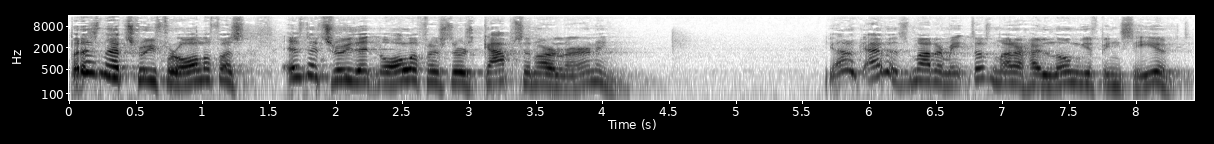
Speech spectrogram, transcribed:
But isn't that true for all of us? Isn't it true that in all of us there's gaps in our learning? You know, it doesn't matter, it doesn't matter how long you've been saved.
